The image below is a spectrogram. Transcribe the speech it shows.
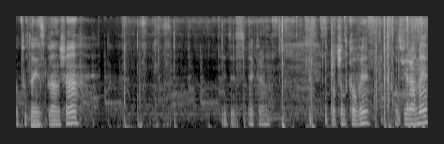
Bo tutaj jest plansza. I to jest ekran początkowy. Otwieramy.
